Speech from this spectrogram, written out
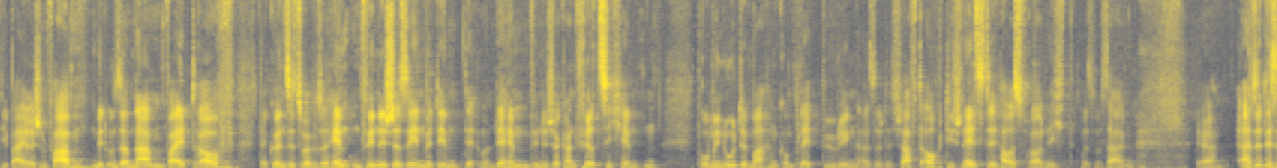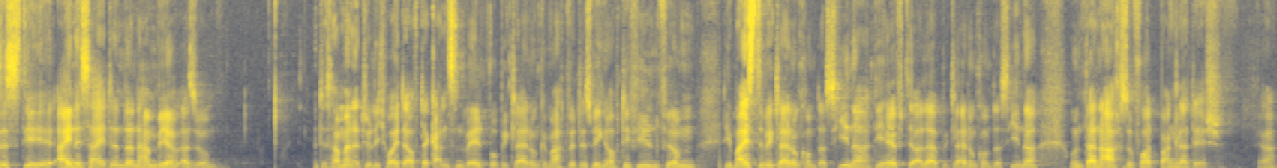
die bayerischen Farben mit unserem Namen weit drauf. Da können Sie zum Beispiel so Hemdenfinisher sehen, mit dem der, der Hemdenfinisher kann 40 Hemden pro Minute machen, komplett bügeln. Also das schafft auch die schnellste Hausfrau nicht, muss man sagen. Ja, also das ist die eine Seite und dann haben wir, also das haben wir natürlich heute auf der ganzen Welt, wo Bekleidung gemacht wird. Deswegen auch die vielen Firmen. Die meiste Bekleidung kommt aus China, die Hälfte aller Bekleidung kommt aus China und danach sofort Bangladesch. Ja.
